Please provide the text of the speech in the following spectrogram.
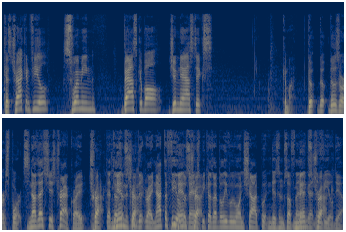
Because track and field, swimming, basketball, gymnastics, come on. Th- th- those are our sports. No, that's just track, right? Track. That doesn't Men's include track. the, right, not the field Men's events track. because I believe we won shot put and did some stuff like men's that in track. the field. Yeah,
